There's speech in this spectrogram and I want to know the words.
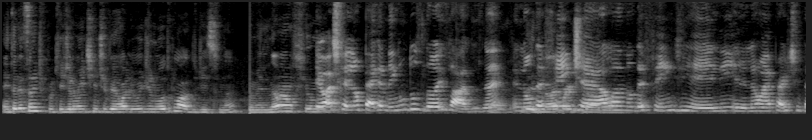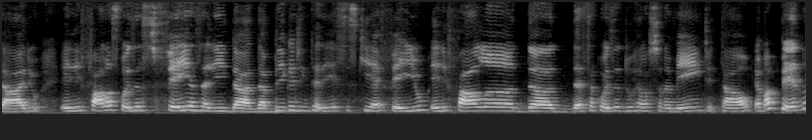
É interessante, porque geralmente a gente vê Hollywood no outro lado disso, né? Ele não é um filme. Eu acho que ele não pega nenhum dos dois lados, né? É, ele não ele não é defende ela, não defende ele, ele não é partidário. Ele fala as coisas feias ali da, da briga de interesses, que é feio. Ele fala da, dessa coisa do relacionamento e tal. É uma pena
